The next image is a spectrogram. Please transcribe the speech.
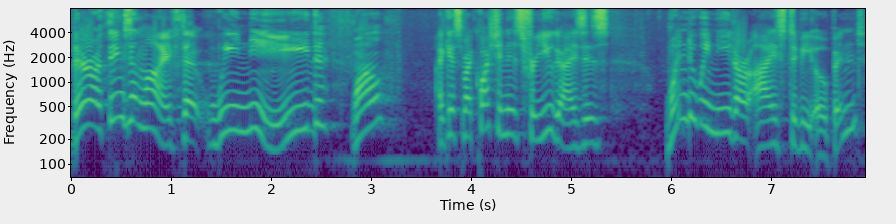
there are things in life that we need. Well, I guess my question is for you guys is when do we need our eyes to be opened?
